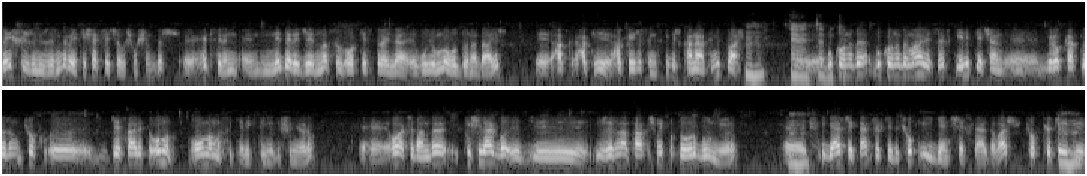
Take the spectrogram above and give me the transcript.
500'ün üzerinde belki şefle çalışmışımdır. E, hepsinin e, ne derece nasıl orkestrayla e, uyumlu olduğuna dair e, hak, hak, hak verirsiniz ki bir kanaatimiz var. Hı hı. Evet, ee, tabii bu konuda bu konuda maalesef gelip geçen e, bürokratların çok e, cesaretli olma, olmaması gerektiğini düşünüyorum. E, o açıdan da kişiler e, üzerinden tartışmayı çok doğru bulmuyorum. E, hı hı. Çünkü gerçekten Türkiye'de çok iyi genç şefler de var. Çok kötü.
